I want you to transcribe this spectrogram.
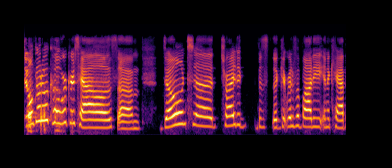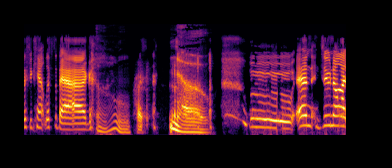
don't go to a coworker's house. Um, don't uh, try to uh, get rid of a body in a cab if you can't lift the bag. Oh. Right. No. Ooh, and do not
